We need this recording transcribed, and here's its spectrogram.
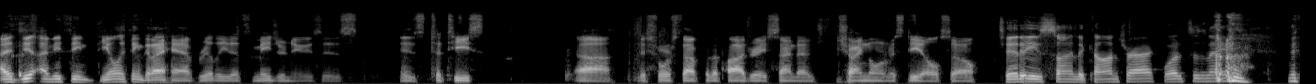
I the, I mean the, the only thing that I have really that's major news is is Tatis, uh, the shortstop for the Padres signed a ginormous deal. So Titties signed a contract. What's his name?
